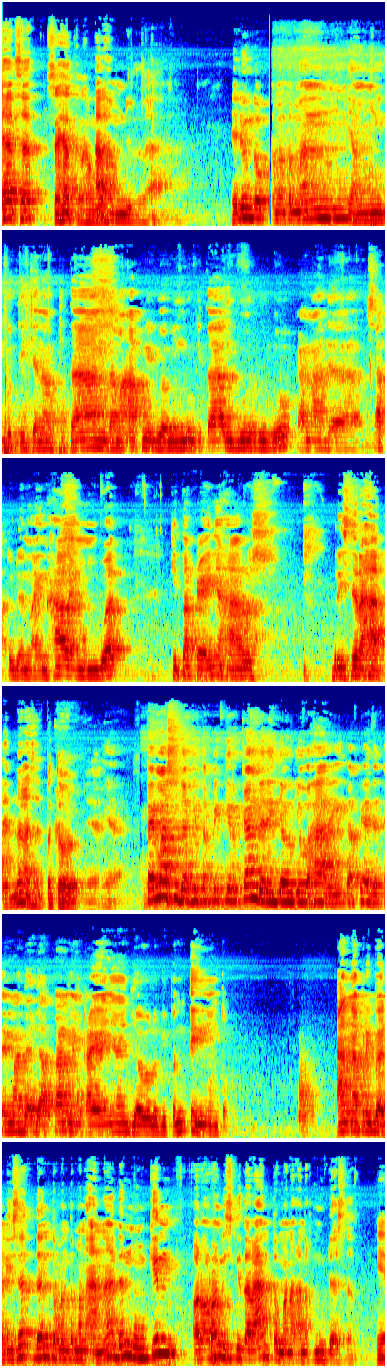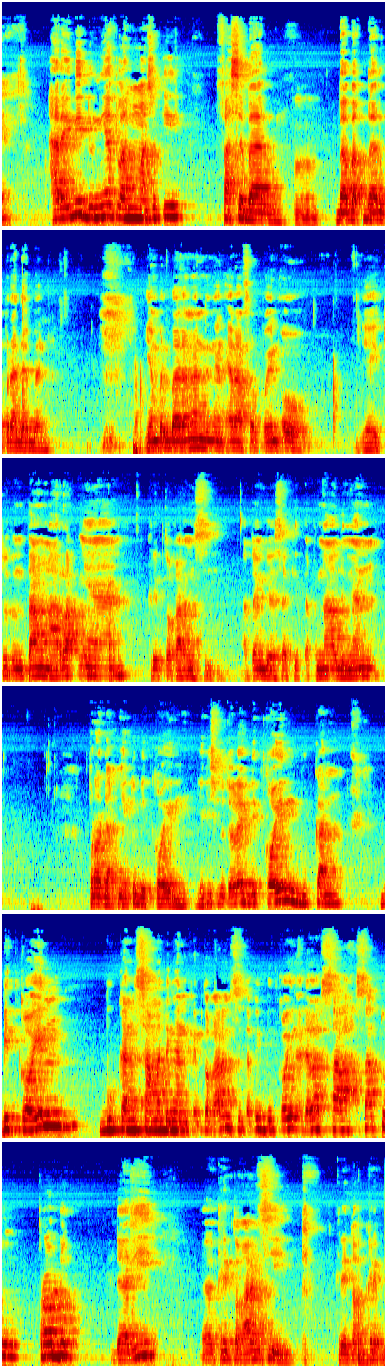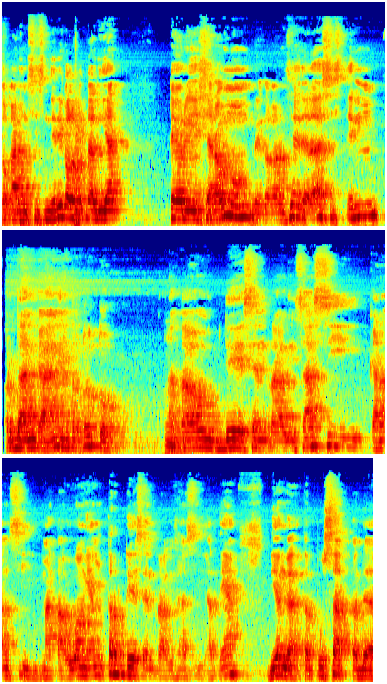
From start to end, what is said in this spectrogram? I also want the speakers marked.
Speaker 1: sehat Ustaz?
Speaker 2: Sehat alhamdulillah.
Speaker 1: Alhamdulillah. Jadi untuk teman-teman yang mengikuti channel kita, minta maaf nih dua minggu kita libur dulu karena ada satu dan lain hal yang membuat kita kayaknya harus beristirahat ya, benar nggak?
Speaker 2: Betul. Ya.
Speaker 1: Ya. Tema sudah kita pikirkan dari jauh-jauh hari, tapi ada tema dadakan yang kayaknya jauh lebih penting untuk Ana pribadi Sat, dan teman-teman Ana dan mungkin orang-orang di sekitar antum anak-anak muda Sat.
Speaker 2: Ya.
Speaker 1: Hari ini dunia telah memasuki fase baru, babak baru peradaban yang berbarengan dengan era 4.0 yaitu tentang maraknya cryptocurrency atau yang biasa kita kenal dengan produknya itu Bitcoin. Jadi sebetulnya Bitcoin bukan Bitcoin bukan sama dengan cryptocurrency tapi Bitcoin adalah salah satu produk dari eh, cryptocurrency. Crypto cryptocurrency sendiri kalau kita lihat teorinya secara umum, cryptocurrency adalah sistem perbankan yang tertutup atau desentralisasi currency mata uang yang terdesentralisasi. Artinya dia nggak terpusat pada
